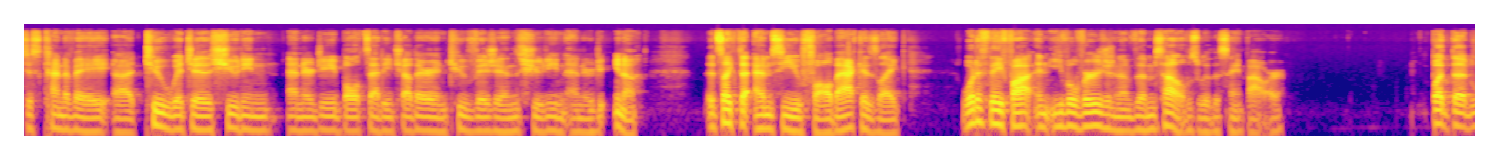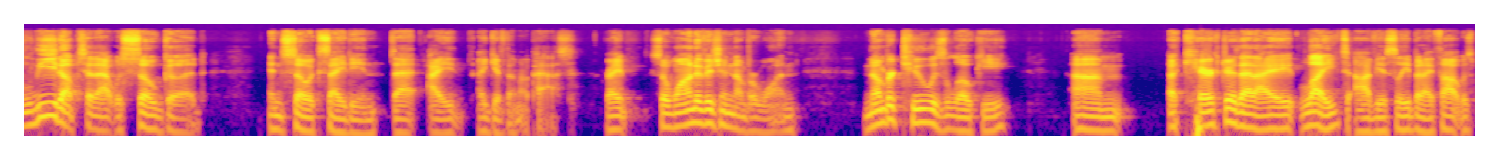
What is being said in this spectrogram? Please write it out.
just kind of a uh, two witches shooting energy bolts at each other and two visions shooting energy. You know, it's like the MCU fallback is like what if they fought an evil version of themselves with the same power? But the lead up to that was so good and so exciting that I I give them a pass, right? So WandaVision number 1. Number 2 was Loki. Um a character that I liked obviously, but I thought was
